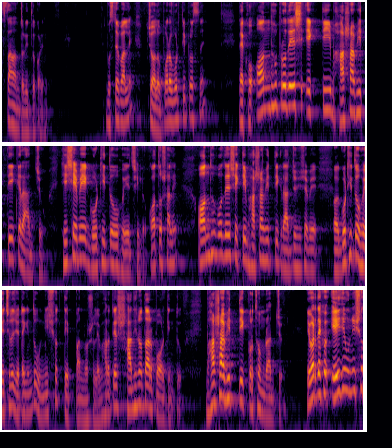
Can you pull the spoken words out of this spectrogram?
স্থানান্তরিত করেন। বুঝতে পারলে? চলো পরবর্তী প্রশ্নে। দেখো, অন্ধ্রপ্রদেশ একটি ভাষাভিত্তিক রাজ্য হিসেবে গঠিত হয়েছিল। কত সালে? অন্ধ্রপ্রদেশ একটি ভাষাভিত্তিক রাজ্য হিসেবে গঠিত হয়েছিল যেটা কিন্তু উনিশশো সালে, ভারতের স্বাধীনতার পর কিন্তু। ভাষাভিত্তিক প্রথম রাজ্য। এবার দেখো, এই যে উনিশশো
